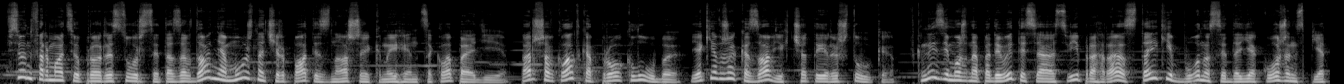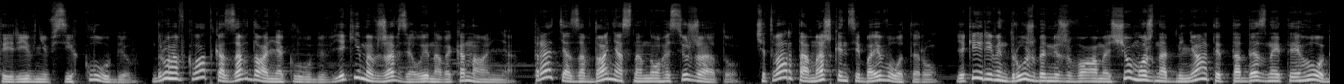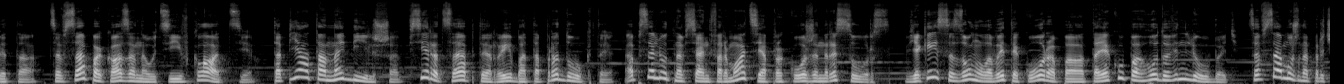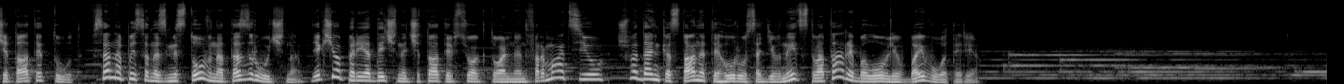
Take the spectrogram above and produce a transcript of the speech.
Всю інформацію про ресурси та завдання можна черпати з нашої книги енциклопедії. Перша вкладка про клуби, як я вже казав, їх 4 штуки. В книзі можна подивитися свій прогрес та які бонуси дає кожен з п'яти рівнів всіх клубів. Друга вкладка завдання клубів, які ми вже взяли на виконання. Третя завдання основного сюжету. Четверта мешканці Байвотеру. Який рівень дружби між вами, що можна обміняти та де знайти гобіта. Це все показано у цій вкладці. Та п'ята найбільша, всі рецепти, риба та продукти. Абсолютно вся інформація про кожен ресурс, в який сезон ловити коропа та яку погоду він любить. Це все можна прочитати тут. Все написано змістовно та зручно. Якщо періодично читати всю актуальну інформацію, швиденько станете гуру садівництва та риболовлі в Байвотері.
